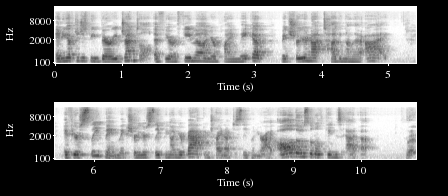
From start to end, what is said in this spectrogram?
And you have to just be very gentle. If you're a female and you're applying makeup, make sure you're not tugging on that eye. If you're sleeping, make sure you're sleeping on your back and try not to sleep on your eye. All those little things add up. Right.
